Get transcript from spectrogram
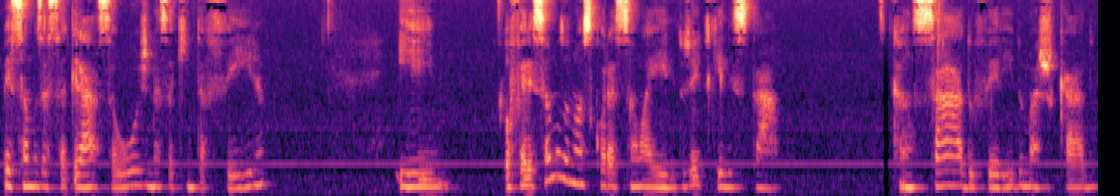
Peçamos essa graça hoje, nessa quinta-feira, e ofereçamos o nosso coração a Ele do jeito que Ele está, cansado, ferido, machucado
